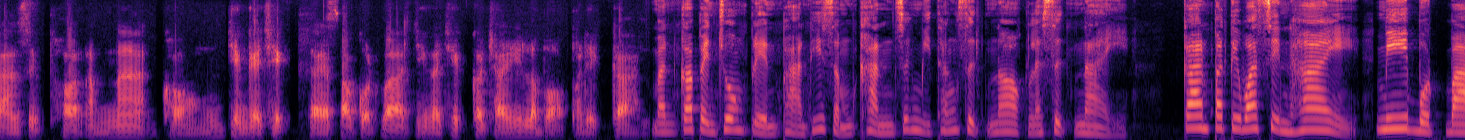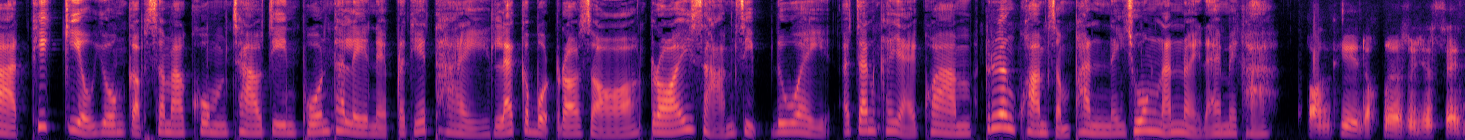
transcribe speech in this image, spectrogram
การสืบทอดอำนาจของเจงไคเชกแต่ปรากฏว่าเจงไคเชกก็ใช้ระบอบเผด็จการ มันก็เป็นช่วงเปลี่ยนผ่านที่สำคัญ ซึ่งมีทั้งศึกนอกและศึกในการปฏิวัติสินให้มีบทบาทที่เกี่ยวโยงกับสมาคมชาวจีนพ้นทะเลในประเทศไทย และกบฏรอสอร้อยสามสิบด้วย อาจารย์ขยายความเรื่องความสัมพันธ์ในช่วงนั้นหน่อยได้ไหมคะ ตอนที่ดรสุชเซน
